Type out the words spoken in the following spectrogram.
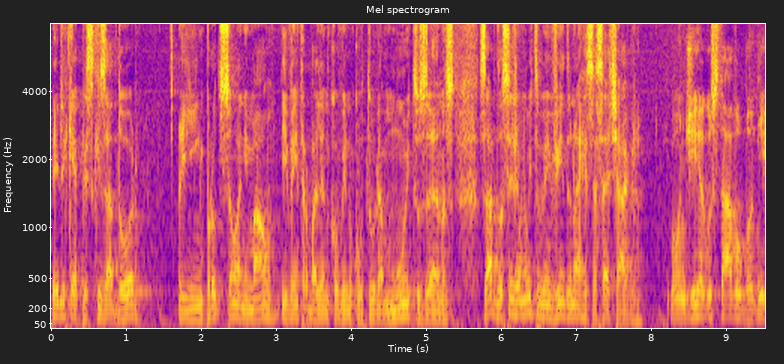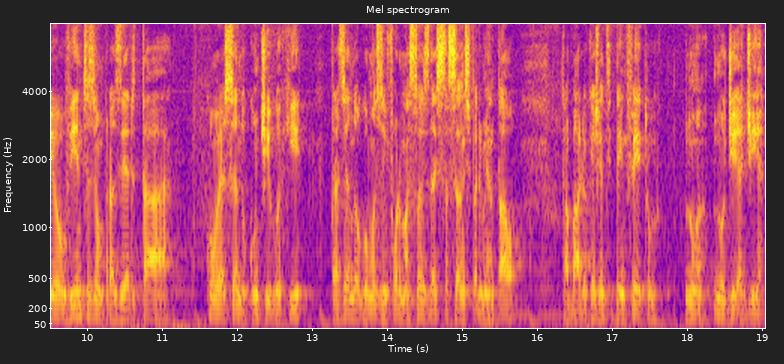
Ele que é pesquisador, em produção animal e vem trabalhando com vinocultura há muitos anos. Zardo, seja muito bem-vindo na RC7 Agro. Bom dia, Gustavo. Bom dia, ouvintes. É um prazer estar conversando contigo aqui, trazendo algumas informações da estação experimental, trabalho que a gente tem feito no, no dia a dia.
